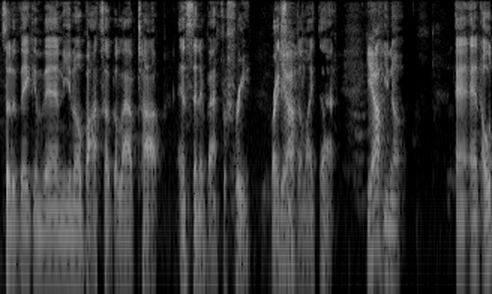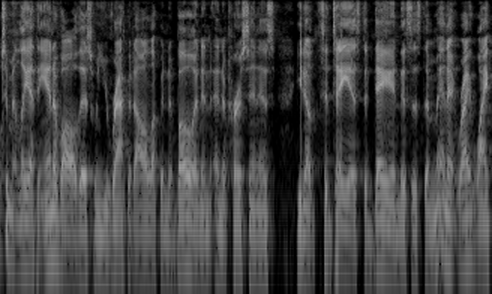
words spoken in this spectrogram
so that they can then you know box up the laptop and send it back for free, right? Yeah. Something like that Yeah. you know and, and ultimately at the end of all this when you wrap it all up in the bow and, and the person is you know today is the day and this is the minute right wipe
